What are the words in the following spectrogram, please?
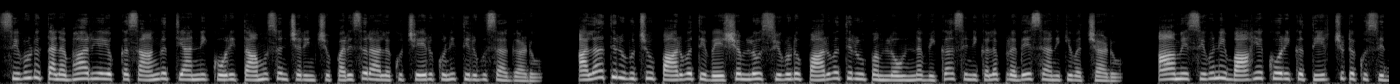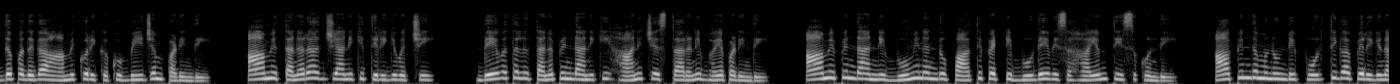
శివుడు తన భార్య యొక్క సాంగత్యాన్ని కోరి తాము సంచరించు పరిసరాలకు చేరుకుని తిరుగుసాగాడు. అలా తిరుగుచూ పార్వతి వేషంలో శివుడు పార్వతి రూపంలో ఉన్న వికాసినికల ప్రదేశానికి వచ్చాడు. ఆమె శివుని బాహ్య కోరిక తీర్చుటకు సిద్ధపదగా ఆమె కోరికకు బీజం పడింది. ఆమె తన రాజ్యానికి తిరిగివచ్చి దేవతలు తన పిండానికి హాని చేస్తారని భయపడింది. ఆమె పిండాన్ని భూమినందు పాతిపెట్టి భూదేవి సహాయం తీసుకుంది. ఆ నుండి పూర్తిగా పెరిగిన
